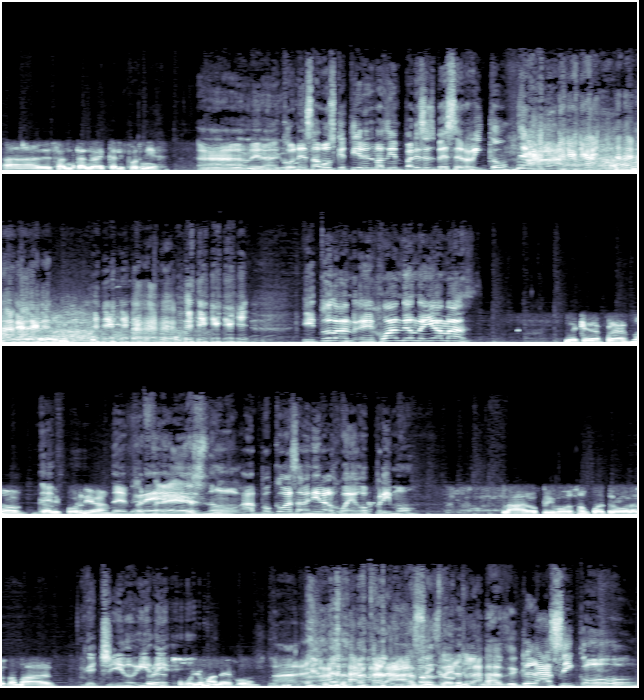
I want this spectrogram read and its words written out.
Ah, de Santana, de California. Ah, mira, con esa voz que tienes, más bien pareces becerrito. ¿Y tú, eh, Juan, de dónde llamas? De aquí de Fresno, California. De, Fresno. ¿A poco vas a venir al juego, primo? Claro, primo, son cuatro horas nada más. Qué chido. Y, como yo manejo. Ah, clásico, clásico. Clásico.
